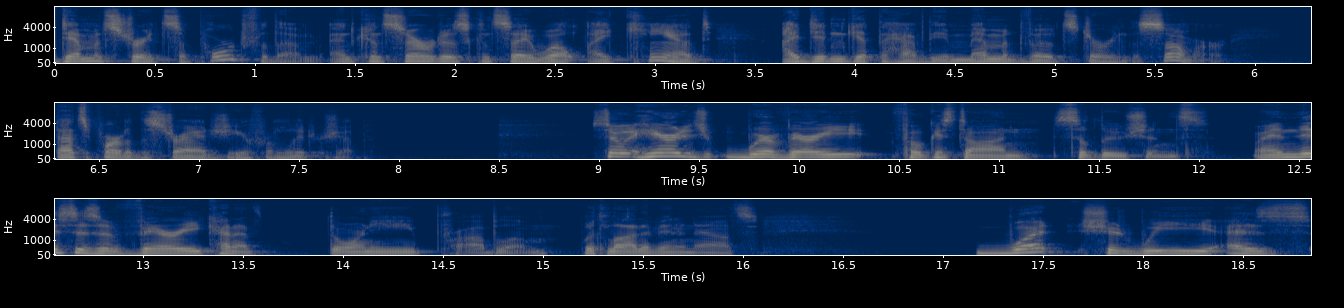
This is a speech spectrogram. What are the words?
demonstrate support for them. And conservatives can say, well, I can't. I didn't get to have the amendment votes during the summer. That's part of the strategy from leadership. So at Heritage, we're very focused on solutions, right? And this is a very kind of thorny problem with a lot of in and outs. What should we, as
